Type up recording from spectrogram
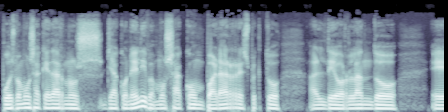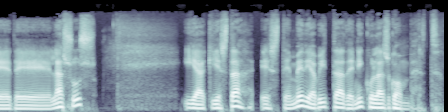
Pues vamos a quedarnos ya con él y vamos a comparar respecto al de Orlando eh, de Lasus. Y aquí está este Media Vita de Nicolas Gombert.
